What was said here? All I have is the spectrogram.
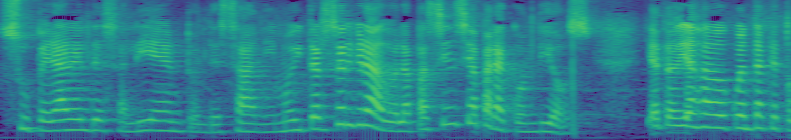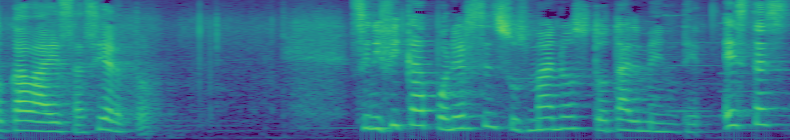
superar el desaliento, el desánimo. Y tercer grado, la paciencia para con Dios. Ya te habías dado cuenta que tocaba esa, ¿cierto? Significa ponerse en sus manos totalmente. Este es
